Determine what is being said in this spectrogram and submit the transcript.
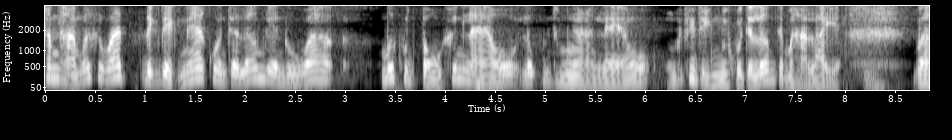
คำถามก็คือว่าเด็ก ๆ เนี่ยควรจะเริ่มเรียนรู้ว่าเมื่อคุณโตขึ้นแล้ว แล้วคุณทำงานแล้วจริงๆมันควรจะเริ่มจากมหาลัยอะว่า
